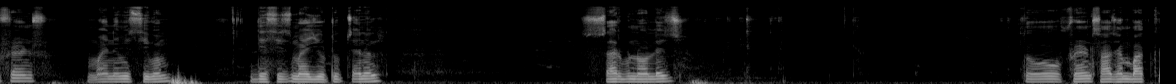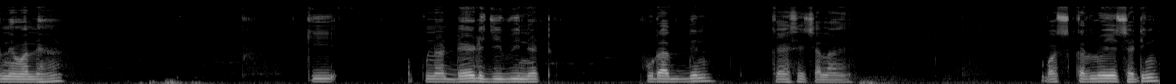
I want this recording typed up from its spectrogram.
friends, my name is Shivam this is my youtube channel सर्व नॉलेज तो फ्रेंड्स आज हम बात करने वाले हैं कि अपना डेढ़ जी बी नेट पूरा दिन कैसे चलाएँ। बस कर लो ये सेटिंग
